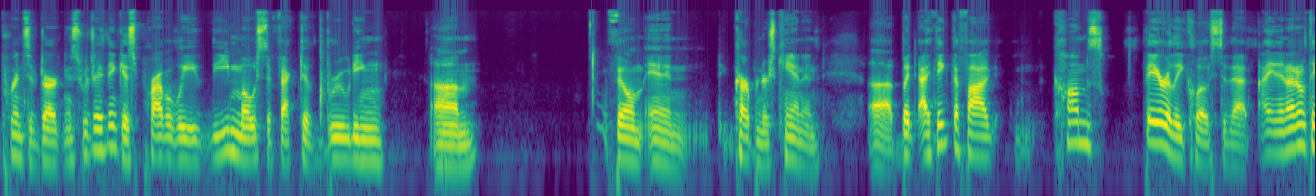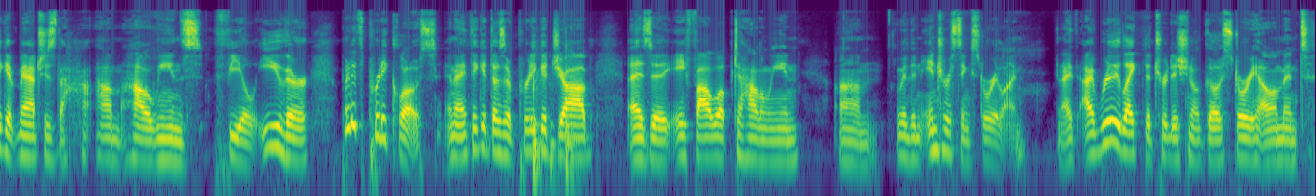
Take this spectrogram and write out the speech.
Prince of Darkness, which I think is probably the most effective brooding um, film in Carpenter's canon. Uh, but I think the fog comes fairly close to that, I, and I don't think it matches the um, Halloween's feel either. But it's pretty close, and I think it does a pretty good job as a, a follow up to Halloween um, with an interesting storyline. And I, I really like the traditional ghost story element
